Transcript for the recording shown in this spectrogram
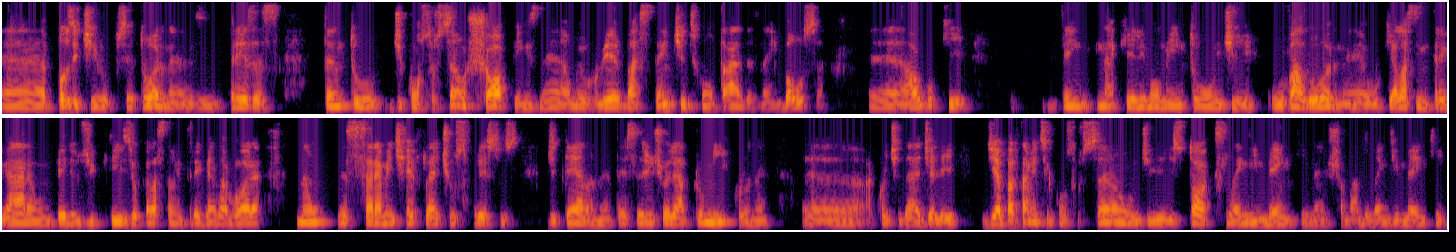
uh, positivo para o setor, né, as empresas tanto de construção, shoppings, né, ao meu ver, bastante descontadas né, em bolsa, é, algo que vem naquele momento onde o valor, né, o que elas entregaram em períodos de crise, o que elas estão entregando agora, não necessariamente reflete os preços de tela, né? Até se a gente olhar para o micro, né, uh, a quantidade ali de apartamentos em construção, de estoques landing bank, né, chamado landing bank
